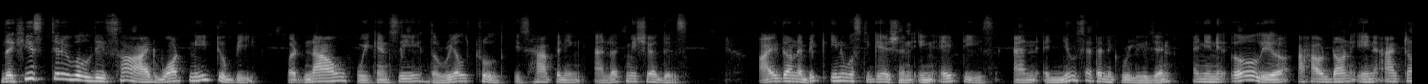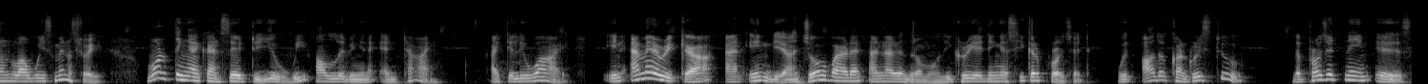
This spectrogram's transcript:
The history will decide what need to be. But now we can see the real truth is happening and let me share this. I've done a big investigation in 80s and a new satanic religion and in earlier I have done in Anton LaVey's ministry. One thing I can say to you, we are living in an end time. I tell you why. In America and India, Joe Biden and Narendra Modi creating a secret project with other countries too. The project name is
